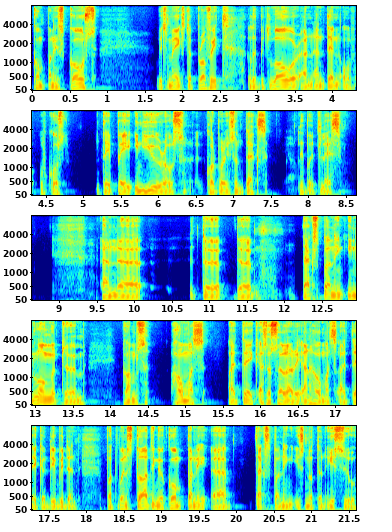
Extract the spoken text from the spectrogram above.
company's cost, which makes the profit a little bit lower, and, and then of, of course they pay in euros corporation tax a little bit less. And uh, the the tax planning in longer term comes how much I take as a salary and how much I take a dividend. But when starting a company, uh, tax planning is not an issue.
